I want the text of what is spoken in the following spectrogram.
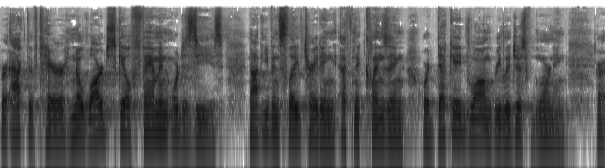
or act of terror, no large scale famine or disease, not even slave trading, ethnic cleansing, or decade long religious warning, uh,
